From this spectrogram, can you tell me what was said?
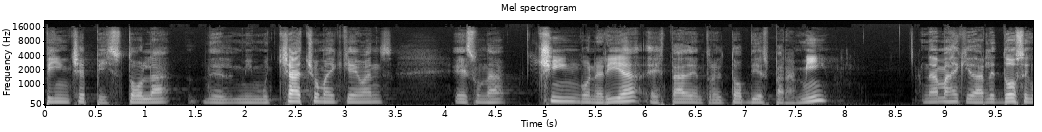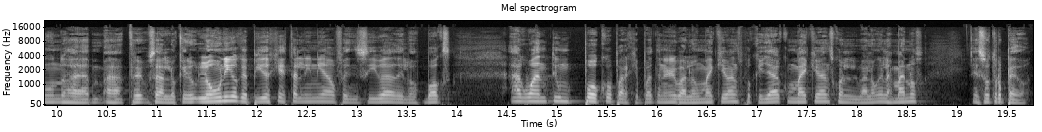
pinche pistola. De, mi muchacho Mike Evans es una chingonería. Está dentro del top 10 para mí. Nada más hay que darle dos segundos a, o sea, lo, que, lo único que pido es que esta línea ofensiva de los Bucks aguante un poco para que pueda tener el balón Mike Evans, porque ya con Mike Evans con el balón en las manos es otro pedo.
